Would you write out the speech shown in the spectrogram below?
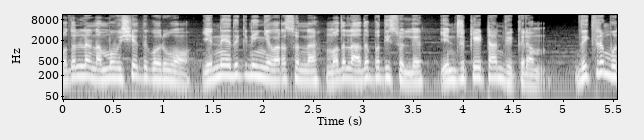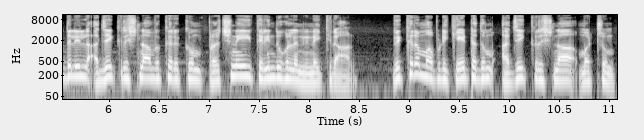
முதல்ல நம்ம விஷயத்துக்கு வருவோம். என்ன எதுக்கு நீங்க வர சொன்ன? முதல்ல அதை பத்தி சொல்லு என்று கேட்டான் விக்ரம். விக்ரம் முதலில் அஜய் கிருஷ்ணாவுக்கு இருக்கும் பிரச்சனையை தெரிந்து கொள்ள நினைக்கிறான். விக்ரம் அப்படி கேட்டதும் அஜய் கிருஷ்ணா மற்றும்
